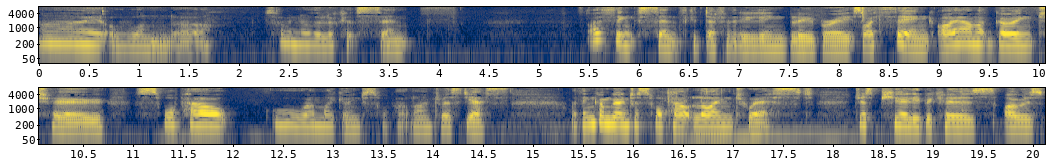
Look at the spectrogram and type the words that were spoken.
I wonder. Have another look at Synth. I think Synth could definitely lean Blueberry. So I think I am going to swap out... Oh, am I going to swap out Lime Twist? Yes. I think I'm going to swap out Lime Twist. Just purely because I was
